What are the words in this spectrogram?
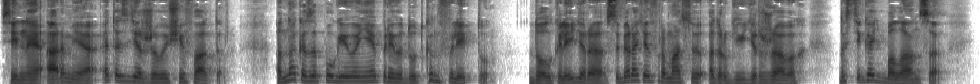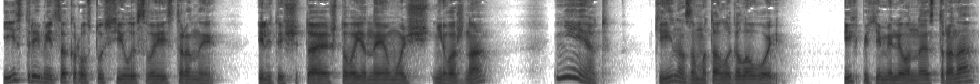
Сильная армия – это сдерживающий фактор. Однако запугивания приведут к конфликту. Долг лидера – собирать информацию о других державах, достигать баланса и стремиться к росту силы своей страны. Или ты считаешь, что военная мощь не важна? Нет. Кина замотала головой. Их пятимиллионная страна,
